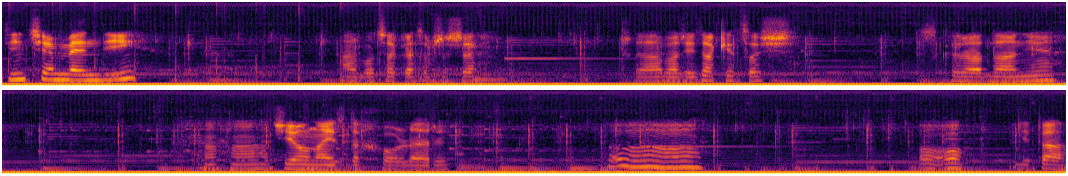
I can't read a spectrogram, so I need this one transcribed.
Zdjęcie Mandy. Albo czekaj, sobie jeszcze. Trzeba bardziej takie coś. Skradanie. Aha, gdzie ona jest do cholery? O, o, o, gdzie ta?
